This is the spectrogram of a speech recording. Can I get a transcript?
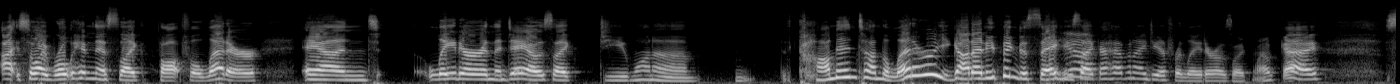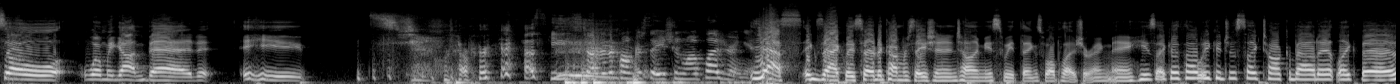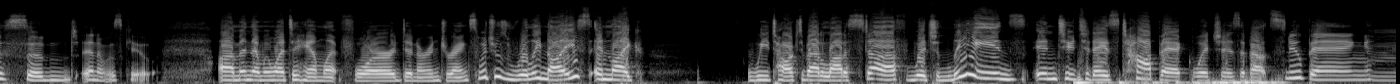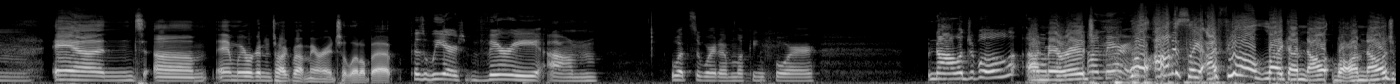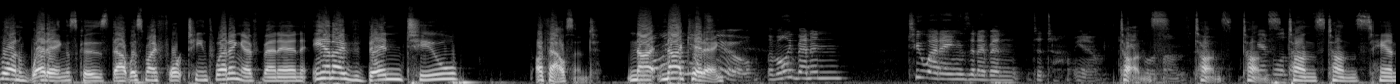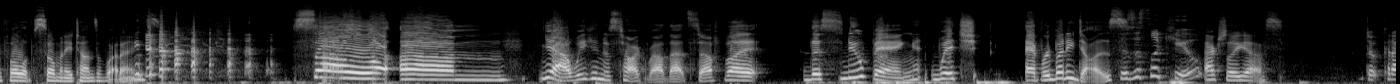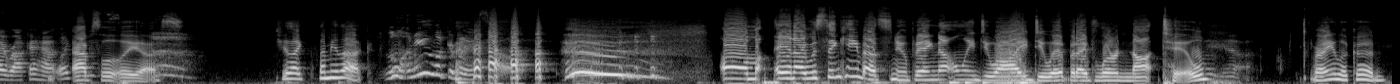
I so I wrote him this like thoughtful letter, and later in the day I was like, "Do you want to?" comment on the letter? You got anything to say? He's Yeah. like, I have an idea for later. I was like, okay. So when we got in bed, he whatever. He started a conversation while pleasuring you. Yes, exactly. Started a conversation and telling me sweet things while pleasuring me. He's like, I thought we could just like talk about it like this, and and it was cute. Um, and then we went to Hamlet for dinner and drinks, which was really nice. And like, we talked about a lot of stuff, which leads into today's topic, which is about snooping. And um, and we were going to talk about marriage a little bit. because we are very um what's the word i'm looking for knowledgeable on um, marriage. on marriage Well, honestly, I feel like I'm not. Well, I'm knowledgeable on weddings because that was my 14th wedding I've been in, and I've been to a thousand. Not not kidding. two. I've only been in two weddings, and I've been to t- you know of Tons, tons, tons, tons, tons, tons, handful of so many tons of weddings. so, um, yeah, we can just talk about that stuff. But the snooping, which everybody does, does this look cute actually, yes, Do, could i rock a hat like that? absolutely, yes. You're like? Let me look. let me look at myself um, and I was thinking about snooping. Not only do I do it, but I've learned not to. yeah Right? You look good.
